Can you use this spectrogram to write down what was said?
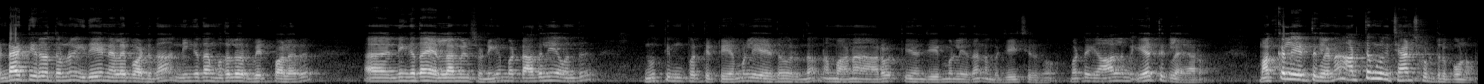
ரெண்டாயிரத்தி இருபத்தொன்று இதே நிலைப்பாடு தான். நீங்கள் தான் முதல்வர் வேட்பாளர். நீங்கள் தான் எல்லாமேன்னு சொன்னீங்க. பட் அதுலேயே வந்து நூற்றி முப்பத்தெட்டு எம்எல்ஏ ஏதோ இருந்தோம். நம்ம ஆனால் அறுபத்தி அஞ்சு எம்எல்ஏ தான் நம்ம ஜெயிச்சிருக்கோம். பட் ஆளுமே ஏற்றுக்கல யாரும். மக்கள் ஏற்றுக்கலைன்னா அடுத்தவங்களுக்கு சான்ஸ் கொடுத்துட்டு போகணும்.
